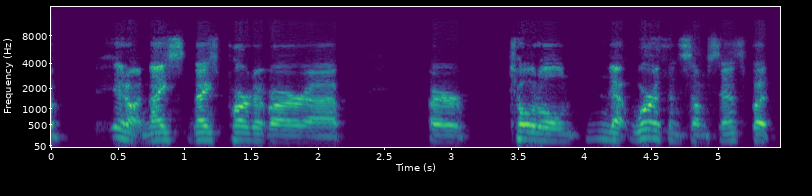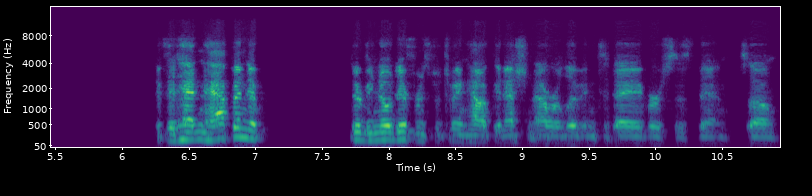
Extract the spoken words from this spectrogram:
a, you know, a nice, nice part of our, uh, our total net worth in some sense. But if it hadn't happened, it there'd be no difference between how Ganesh and I were living today versus then. So,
